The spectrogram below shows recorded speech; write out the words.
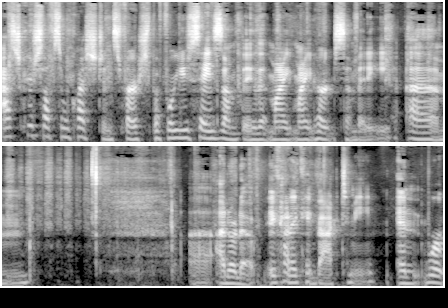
ask yourself some questions first before you say something that might, might hurt somebody. Um, uh, I don't know. It kind of came back to me. And we're,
